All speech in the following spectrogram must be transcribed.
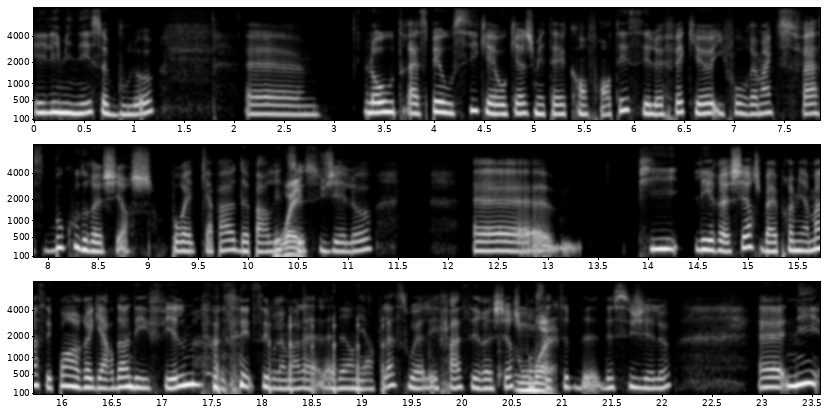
éliminé ce bout-là. Euh, l'autre aspect aussi auquel je m'étais confrontée, c'est le fait qu'il faut vraiment que tu fasses beaucoup de recherches pour être capable de parler de ce sujet-là. Puis les recherches, ben, premièrement, c'est pas en regardant des films. c'est vraiment la, dernière place où aller faire ses recherches pour ce type de, sujet-là. Euh, ni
